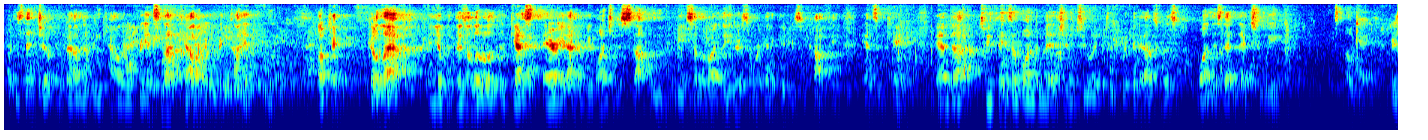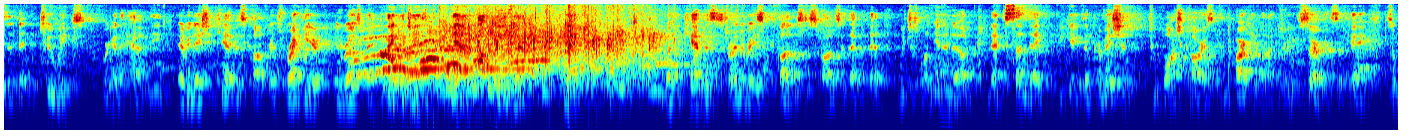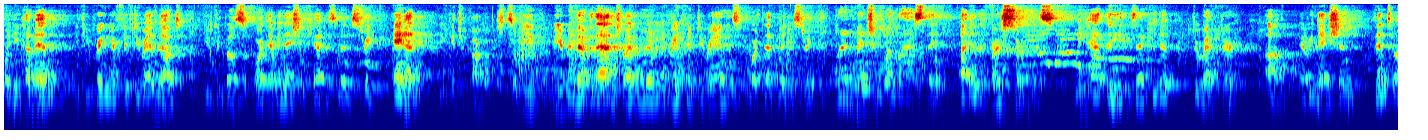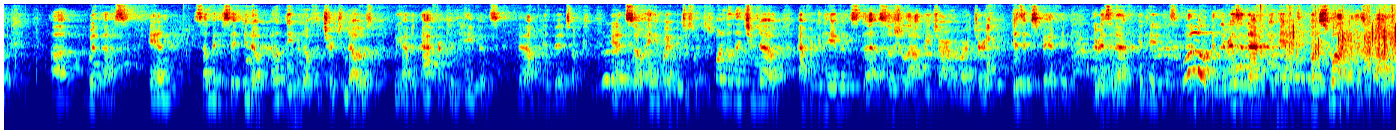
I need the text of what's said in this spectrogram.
What is that joke about it being calorie free? It's not calorie free diet. Okay, go left, and there's a little guest area, and we want you to stop and meet some of our leaders, and we're going to give you some coffee and some cake. And uh, two things I wanted to mention, two two quick announcements. One is that next week, okay, here's the thing. Two weeks, we're going to have the Every Nation Campus Conference right here in Rosebank. Thank you, Jesus. Yeah, how that? Yeah. But the campus is trying to raise some funds to sponsor that event. We just want you to know, next Sunday, we gave them permission to wash cars in the parking lot during the service, okay? So when you come in, if you bring your 50 Rand note, you can both support Every Nation Campus Ministry and you can get your car washed. So will you, will you remember that and try to remember to bring 50 Rand and support that ministry? I wanted to mention one last thing. Uh, in the first service, we had the executive director of Every Nation, Windhoek, uh, with us. And somebody said, you know, I don't even know if the church knows we have an African Havens now in Windhoek. And so anyway, we just, we just wanted to let you know, African Havens, the social outreach arm of our church, is expanding. There is an African Havens in Windhoek, and there is an African Havens in Botswana as well.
